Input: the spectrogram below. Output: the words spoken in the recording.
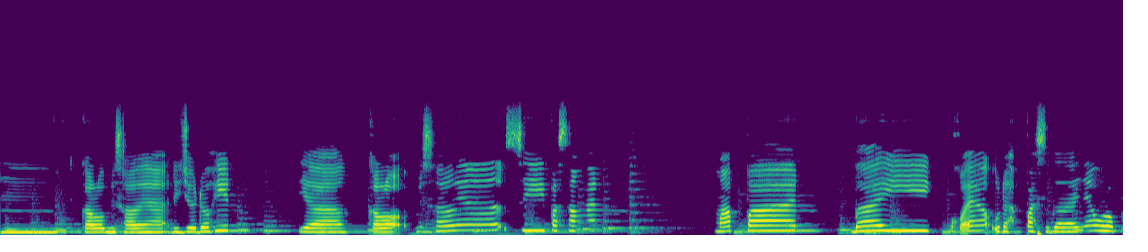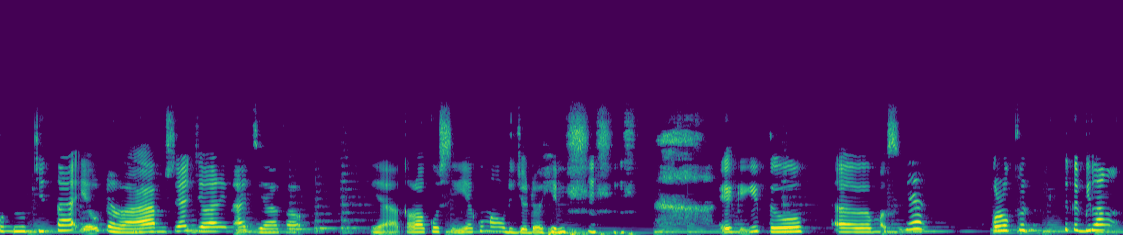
Hmm, kalau misalnya dijodohin, ya kalau misalnya si pasangan mapan, baik, pokoknya udah pas segalanya walaupun belum cinta, ya udahlah, maksudnya jalanin aja kalau ya kalau aku sih aku mau dijodohin ya kayak gitu uh, maksudnya walaupun kita bilang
